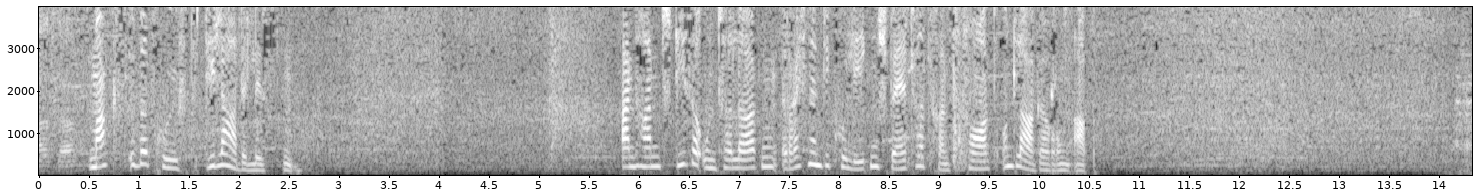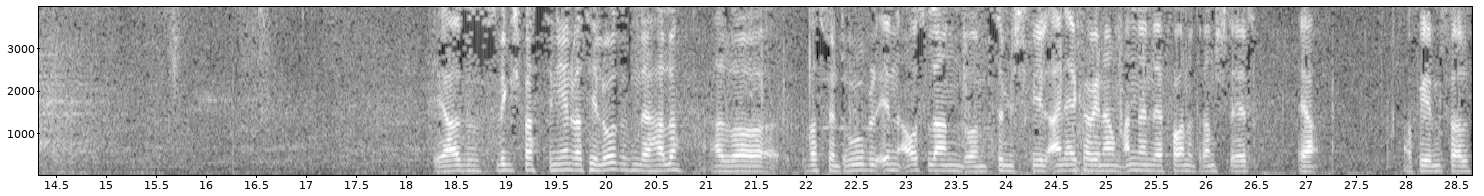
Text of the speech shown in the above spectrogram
Alles klar. Max überprüft die Ladelisten. Anhand dieser Unterlagen rechnen die Kollegen später Transport und Lagerung ab. Ja, also es ist wirklich faszinierend, was hier los ist in der Halle. Also was für ein Trubel in, Ausland und ziemlich viel. Ein LKW nach dem anderen, der vorne dran steht. Ja, auf jeden Fall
